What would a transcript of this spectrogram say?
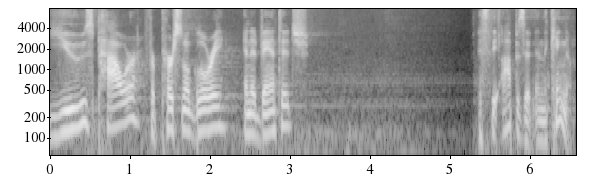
use power for personal glory and advantage, it's the opposite in the kingdom.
